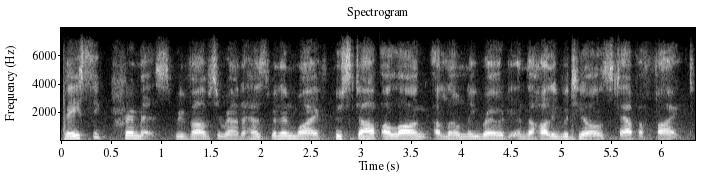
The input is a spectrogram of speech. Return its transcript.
basic premise revolves around a husband and wife who stop along a lonely road in the Hollywood Hills to have a fight.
